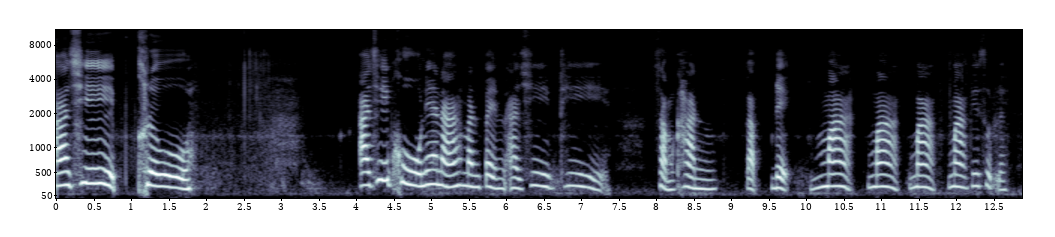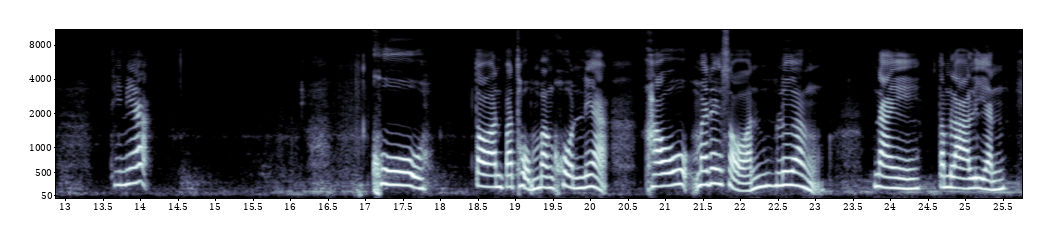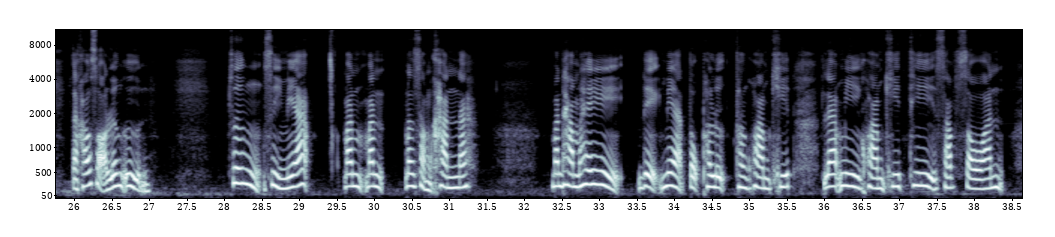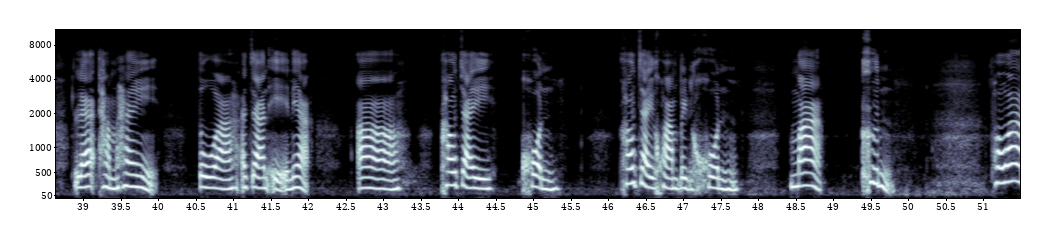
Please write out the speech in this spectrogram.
อาชีพครู อาชีพครูเนี่ยนะ มันเป็นอาชีพที่สำคัญกับเด็กมากมากมากมากที่สุดเลย ทีเนี้ยครูตอนประถมบางคนเนี่ยเขาไม่ได้สอนเรื่องในตำราเรียน แต่เขาสอนเรื่องอื่น ซึ่งสิ่งเนี้ย มันมันมันสำคัญนะ มันทำให้เด็กเนี่ยตกผลึกทางความคิด และมีความคิดที่ซับซ้อน และทำให้ตัวอาจารย์เอเนี่ยอ่าเข้าใจคน เข้าใจความเป็นคนมากขึ้น เพราะว่า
